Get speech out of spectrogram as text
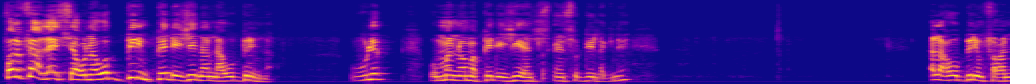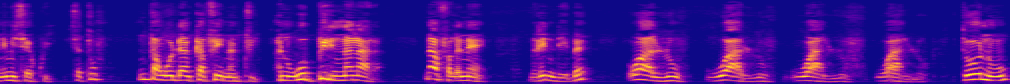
falo fe ala se ona wo birin PDG na na wo birin na vous omanama pdg insode la guinée ala wo biri faga nimisɛ kui c'est tout n tan wo dan kafe nan tui ani wo biri nanara n'a fala ne mirin de bɛ waa lu waa lu waa lu waa lu tonu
